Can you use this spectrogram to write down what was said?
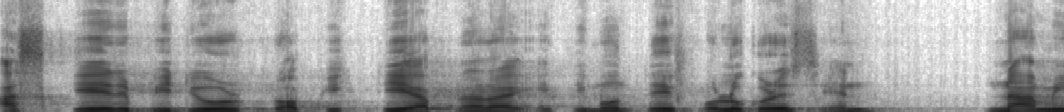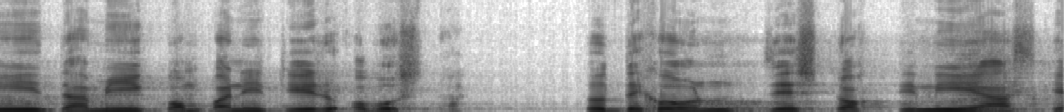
আজকের ভিডিওর টপিকটি আপনারা ইতিমধ্যে ফলো করেছেন। নামি দামি কোম্পানিটির অবস্থা। তো দেখুন, যে স্টকটি নিয়ে আজকে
